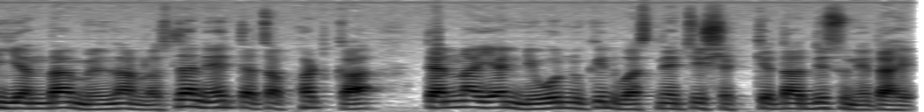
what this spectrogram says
ती यंदा मिळणार नसल्याने त्याचा फटका त्यांना या निवडणुकीत बसण्याची शक्यता दिसून येत आहे.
